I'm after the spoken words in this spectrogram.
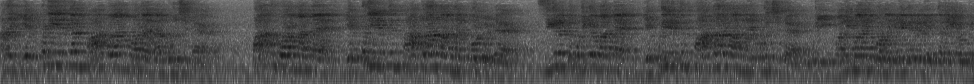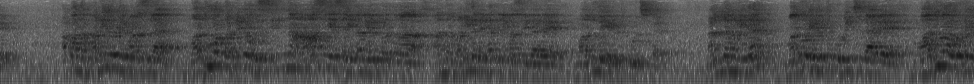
ஆனா எப்படி இருக்கான்னு பார்க்கலாம்னு போனேன். நான் குடிச்சுட்டேன். பார்க்க போட மாட்டேன். எப்படி இருக்குன்னு பார்க்கலாம் வாங்கினேன். சிகரெட் குடிக்க மாட்டேன். எப்படி இருக்குன்னு பார்த்தாலும் நான் குடிச்சுட்டேன் இப்படி வழிமாறி போன இளைஞர்கள் எத்தனையோ பேர். அப்ப அந்த மனிதனுடைய மனசுல மதுவை பற்றின ஒரு சின்ன ஆசையை சைத்தான் ஏற்படுத்தினா அந்த மனிதர் என்ன தெரியுமா செய்தாரு? மதுவை எடுத்து குடிச்சிட்டாரு. நல்ல மனிதர் மதுவை எடுத்து குடிச்சிட்டாரு. மது அவருடைய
